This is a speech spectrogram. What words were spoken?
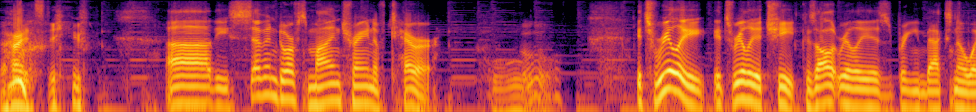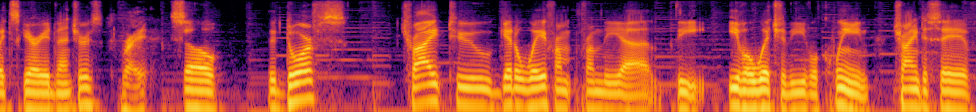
All right, Steve. Uh, the Seven Dwarfs Mine Train of Terror. Ooh. It's really, it's really a cheat because all it really is is bringing back Snow White's scary adventures. Right. So, the dwarfs try to get away from from the uh, the evil witch or the evil queen, trying to save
